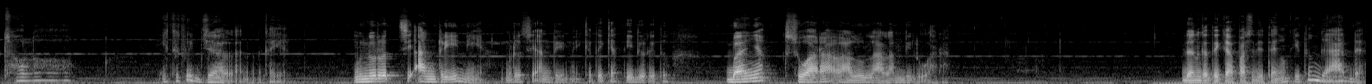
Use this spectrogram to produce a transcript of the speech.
Tolong itu tuh jalan kayak menurut si Andri ini ya menurut si Andri ini ketika tidur itu banyak suara lalu lalang di luar. Dan ketika pas ditengok itu nggak ada.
